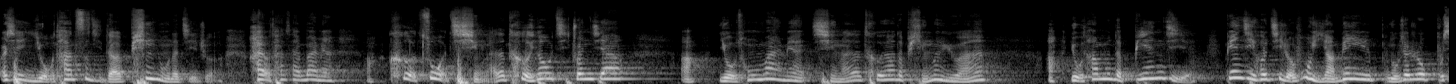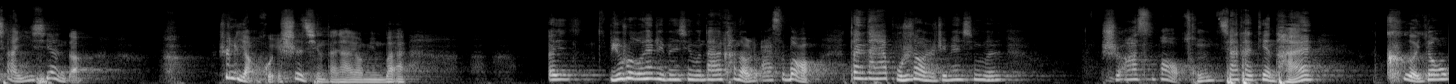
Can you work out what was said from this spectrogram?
而且有他自己的聘用的记者，还有他在外面啊客座请来的特邀专家，啊有从外面请来的特邀的评论员，啊有他们的编辑，编辑和记者不一样，编辑有些时候不下一线的，是两回事情，大家要明白。哎，比如说昨天这篇新闻，大家看到是阿斯报，但是大家不知道是这篇新闻是阿斯报从加泰电台。特邀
